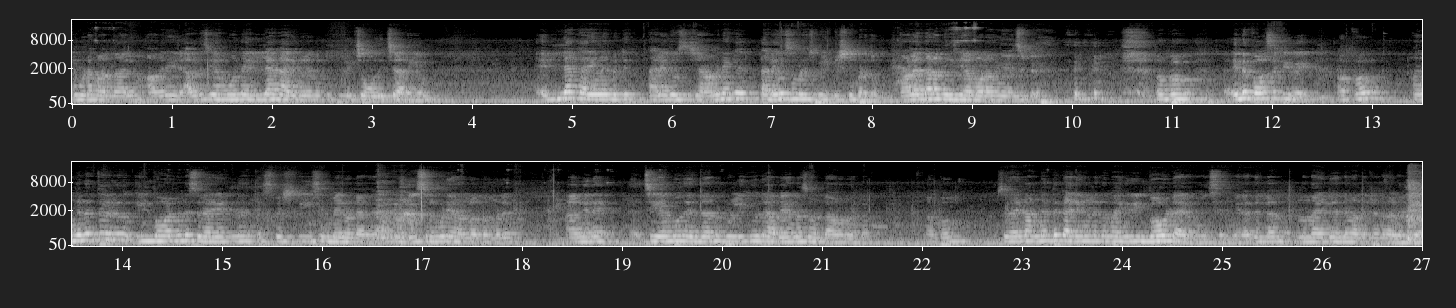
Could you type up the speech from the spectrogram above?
കൂടെ വന്നാലും അവർ അവർ ചെയ്യാൻ പോകുന്ന എല്ലാ കാര്യങ്ങളെയും പറ്റി പുള്ളി ചോദിച്ചറിയും. എല്ലാ കാര്യങ്ങളെയും പറ്റി തലേ ദിവസം അവനെയൊക്കെ തലേ ദിവസം വിളിച്ച് ഭീഷണിപ്പെടുത്തും. നാളെ എന്താണ് നീ ചെയ്യാൻ പോണെന്ന് ചോദിച്ചിട്ട്? അപ്പം ഇന്ന് പോസിറ്റീവ് അപ്പോൾ അങ്ങനത്തെ ഒരു ഇൻവോൾവ്മെന്റ് സുരാജേട്ടന് എസ്പെഷ്യലി ഈ സിനിമയിലുണ്ടായിരുന്നു കാരണം പ്രൊഡ്യൂസറും കൂടെയാണല്ലോ നമ്മൾ അങ്ങനെ ചെയ്യാൻ പോകുന്ന എന്താണെന്ന് പുള്ളിക്ക് ഒരു അവയർനെസ് ഉണ്ടാവണമല്ലോ. അപ്പം സുരാജേട്ടൻ അങ്ങനത്തെ കാര്യങ്ങളിലൊക്കെ ഭയങ്കര ഇൻവോൾവ് ആയിരുന്നു ഈ സിനിമയിൽ അതെല്ലാം നന്നായിട്ട് തന്നെ വന്നിട്ടുണ്ടെന്നാണ് എനിക്ക്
